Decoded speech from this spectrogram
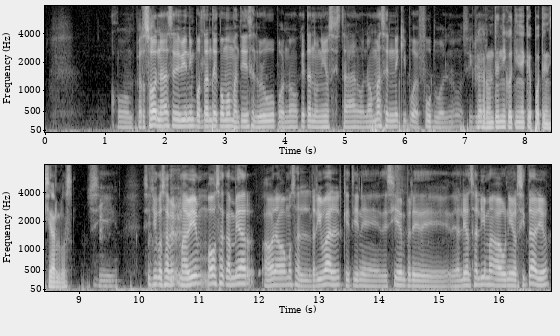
con personas, es bien importante cómo mantienes el grupo, ¿no? Qué tan unidos están, o no, más en un equipo de fútbol, ¿no? Así que, Claro, un técnico tiene que potenciarlos. sí. Sí, chicos, a más bien vamos a cambiar. Ahora vamos al rival que tiene de siempre de, de Alianza Lima a Universitario.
